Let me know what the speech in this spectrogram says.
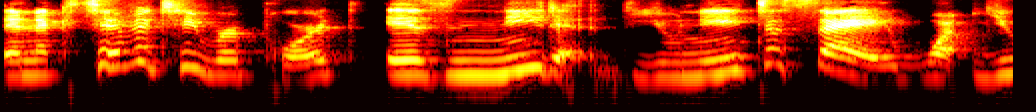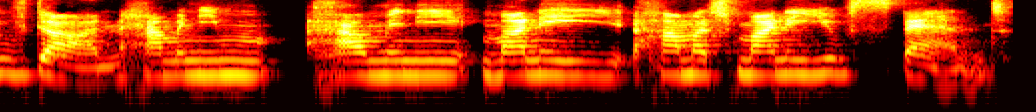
An activity report is needed. You need to say what you've done, how many, how many money, how much money you've spent,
